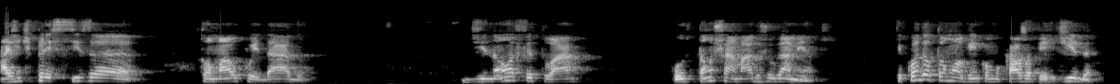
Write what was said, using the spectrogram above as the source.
a gente precisa tomar o cuidado de não efetuar o tão chamado julgamento. Porque quando eu tomo alguém como causa perdida,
